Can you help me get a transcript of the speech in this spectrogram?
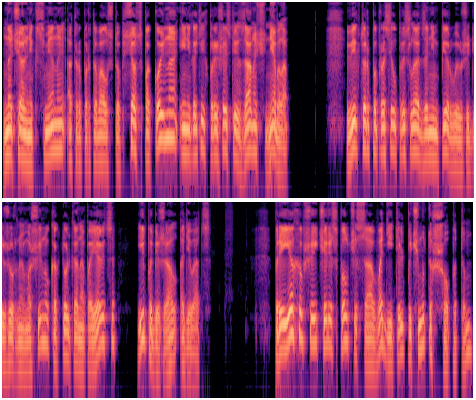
Начальник смены отрапортовал, что все спокойно и никаких происшествий за ночь не было. Виктор попросил прислать за ним первую же дежурную машину, как только она появится, и побежал одеваться. Приехавший через полчаса водитель почему-то шепотом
